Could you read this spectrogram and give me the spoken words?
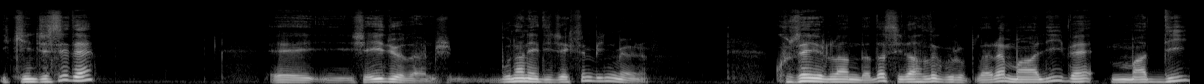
İkincisi de e, şeyi diyorlarmış. Buna ne diyeceksin bilmiyorum. Kuzey İrlanda'da silahlı gruplara mali ve maddi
